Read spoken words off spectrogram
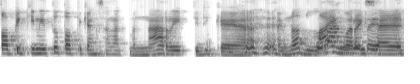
topik ini tuh topik yang sangat menarik. Jadi kayak I'm not lying what I gitu ya. said.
